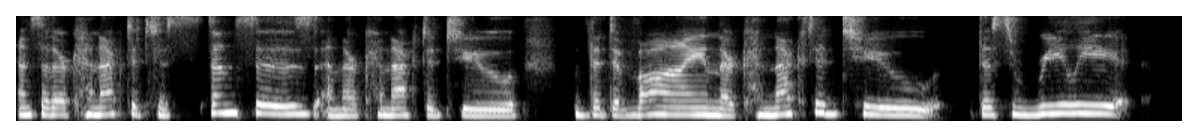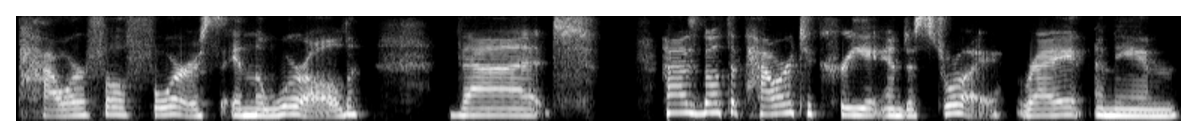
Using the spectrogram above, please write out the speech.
And so they're connected to senses and they're connected to the divine. They're connected to this really powerful force in the world that has both the power to create and destroy, right? I mean,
